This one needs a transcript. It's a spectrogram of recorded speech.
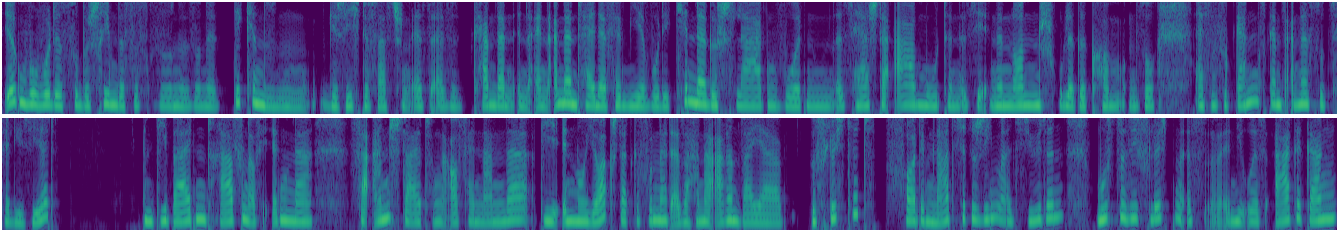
Irgendwo wurde es so beschrieben, dass es so eine, so eine Dickinson-Geschichte fast schon ist. Also kam dann in einen anderen Teil der Familie, wo die Kinder geschlagen wurden, es herrschte Armut, dann ist sie in eine Nonnenschule gekommen und so. Also so ganz, ganz anders sozialisiert. Und die beiden trafen auf irgendeiner Veranstaltung aufeinander, die in New York stattgefunden hat. Also Hannah Arendt war ja geflüchtet vor dem Naziregime als Jüdin, musste sie flüchten, ist in die USA gegangen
